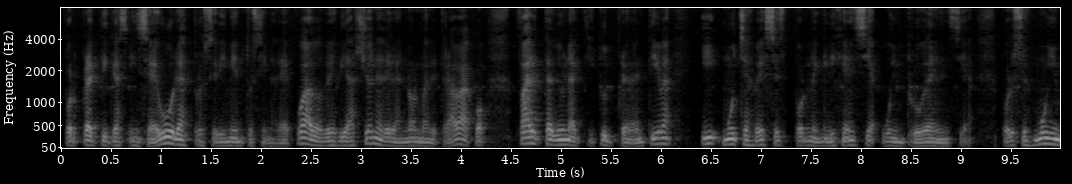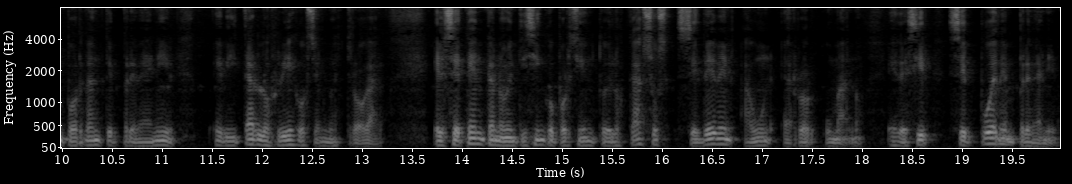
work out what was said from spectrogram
por prácticas inseguras, procedimientos inadecuados, desviaciones de las normas de trabajo, falta de una actitud preventiva y muchas veces por negligencia o imprudencia. Por eso es muy importante prevenir, evitar los riesgos en nuestro hogar. El 70-95% de los casos se deben a un error humano, es decir, se pueden prevenir.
